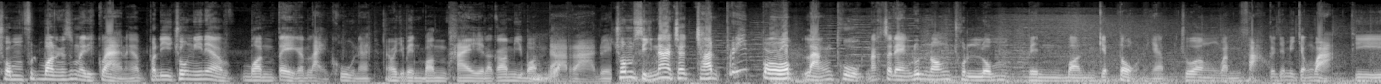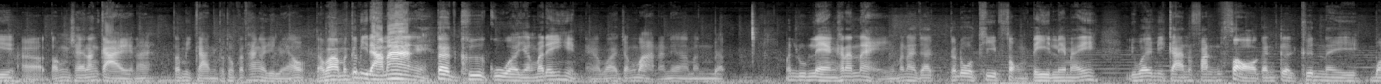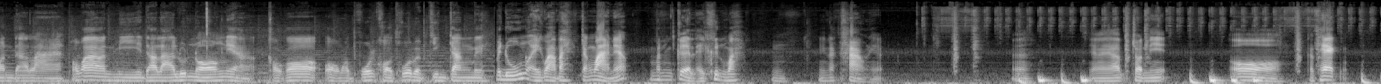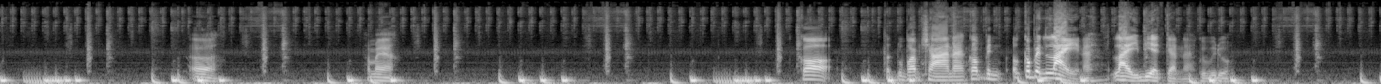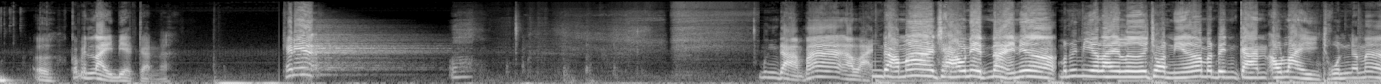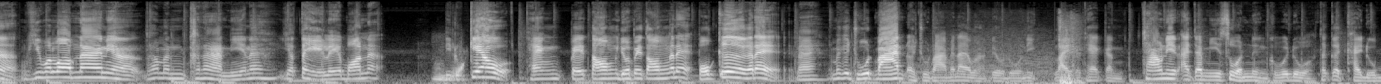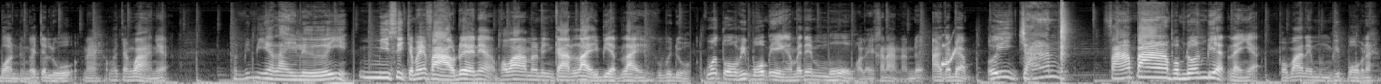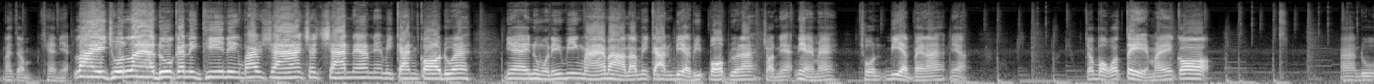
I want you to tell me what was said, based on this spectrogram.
ชมฟุตบอลกันสักหน่อยดีกว่านะครับ พอดีช่วงนี้เนี่ยบอลเตะกันหลายคู่นะไม่ว่าจะเป็นบอลไทยแล้วก็มีบอลดาราด้วย ชมสีหน้าชัดๆ ปรี๊บโป๊บหลังถูกนักแสดงรุ่นน้องชนล้มเป็นบอลเก็บตกนะครับ ช่วงวันเสาร์ก็จะมีจังหวะที่เอ่อต้องใช้ร่างกายนะต้องมีการกระทบกระทั่งกันอยู่แล้ว แต่ว่ามันก็มีดราม่าไงแต่คือกลัวยังไม่ได้เห็นนะครับว่าจังหวะนั้นเนี่ยมันแบบ มันรุนแรงขนาดไหน มันอาจจะกระโดดทีบสองตีนเลยไหม หรือว่ามีการฟันศอกกันเกิดขึ้นในบอลดารา เพราะว่ามันมีดารารุ่นน้องเนี่ย เขาก็ออกมาโพสต์ขอโทษแบบจริงจังเลย ไปดูหน่อยดีกว่าไป จังหวะเนี้ย มันเกิดอะไรขึ้นวะอืมนี่นักข่าวเนี่ยเออยังไงครับจอนนี้อ๋อกระแทก เออทำไมอะ ก็ ดูภาพช้านะ ก็เป็นก็เป็นไหลนะไหลเบียดกันนะคุณไปดู เออ ก็เป็นไหลเบียดกันนะแค่นี้มึงด่าม่าอะไร มึงด่าม่าชาวเน็ตไหนเนี่ย มันไม่มีอะไรเลยช็อตเนี้ย มันเป็นการเอาไหลชนกันนะผมคิดว่ารอบหน้าเนี่ย ถ้ามันขนาดนี้นะ อย่าเตะเลยบอลน่ะ ดีลูกแก้ว แทงเปตองโยนเปตองก็ได้โป๊กเกอร์ก็ได้นะ ไม่ก็ชูดบาสเออชูดบาสไม่ได้ว่ะเดี๋ยวโดนอีกไล่กระแทกกันชาวเน็ตอาจจะมีส่วนหนึ่งคุณผู้ดู ถ้าเกิดใครดูบอลถึงก็จะรู้นะว่าจังหวะเนี้ยมันไม่มีอะไรเลย มีสิทธิ์จะไม่ฟาวด้วยเนี่ย เพราะว่ามันเป็นการไล่เบียดไล่คุณไปดู ว่าตัวพี่โป๊ปเองไม่ได้โมโหอะไรขนาดนั้นด้วย อาจจะแบบ เอ้ยจาน ฟ้าป่าผมโดนเบียดอะไรเงี้ยผมว่าในมุมพี่โป๊ปนะน่าจะแค่นี้ไล่ชนไล่อะดูกันอีกทีหนึ่งภาพช้าชัดๆนะครับเนี่ยมีการกอดูนะเนี่ยไอ้หนุ่มคนนี้วิ่งมาบ่าแล้วมีการเบียดพี่โป๊ปดูนะช็อตเนี้ยเนี่ยเห็นไหมชนเบียดไปนะเนี่ยจะบอกว่าเตะไหมก็อะดู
